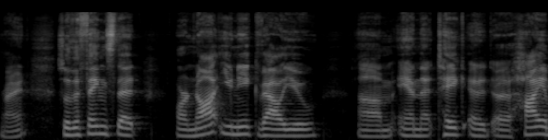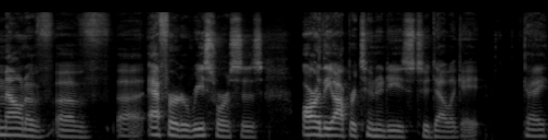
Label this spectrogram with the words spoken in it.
right? So the things that are not unique value um, and that take a, a high amount of, of uh, effort or resources are the opportunities to delegate. Okay.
